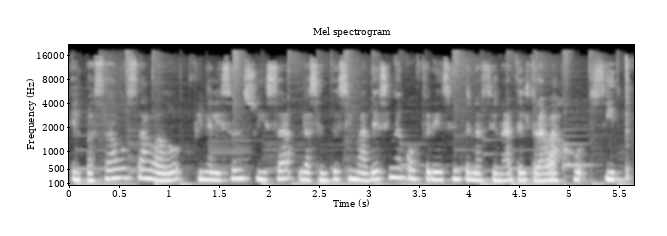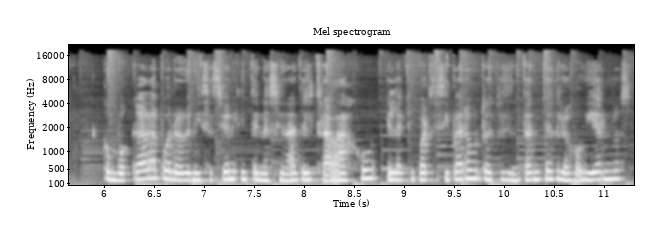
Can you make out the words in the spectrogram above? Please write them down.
El pasado sábado finalizó en Suiza la centésima décima Conferencia Internacional del Trabajo CIT, convocada por la Organización Internacional del Trabajo, en la que participaron representantes de los gobiernos,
